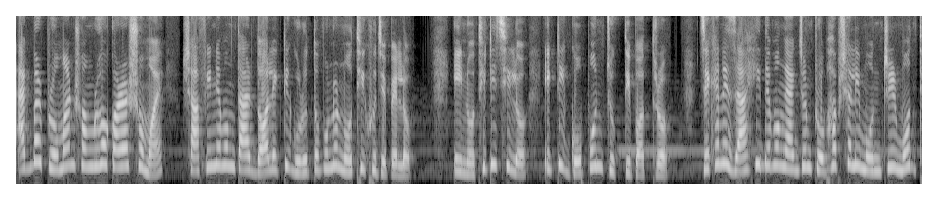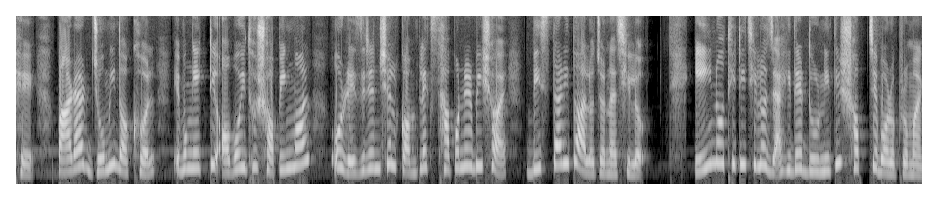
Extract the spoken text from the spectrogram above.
একবার প্রমাণ সংগ্রহ করার সময় শাফিন এবং তার দল একটি গুরুত্বপূর্ণ নথি খুঁজে পেল। এই নথিটি ছিল একটি গোপন চুক্তিপত্র, যেখানে জাহিদ এবং একজন প্রভাবশালী মন্ত্রীর মধ্যে পাড়ার জমি দখল এবং একটি অবৈধ শপিং মল ও রেজিডেন্সিয়াল কমপ্লেক্স স্থাপনের বিষয় বিস্তারিত আলোচনা ছিল। এই নথিটি ছিল জাহিদের দুর্নীতির সবচেয়ে বড় প্রমাণ।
